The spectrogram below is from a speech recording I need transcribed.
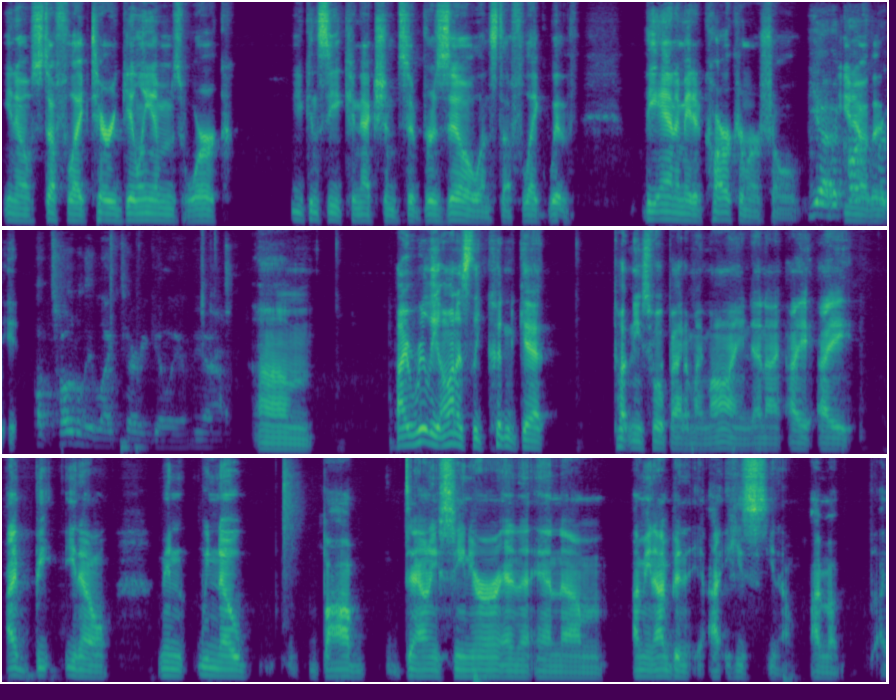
you know stuff like Terry Gilliam's work you can see connection to Brazil and stuff like with the animated car commercial yeah, the you know car the totally like Terry Gilliam. Yeah. um i really honestly couldn't get putney swope out of my mind and i i i i be you know i mean we know bob downey senior and and um i mean i've been I, he's you know i'm a I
